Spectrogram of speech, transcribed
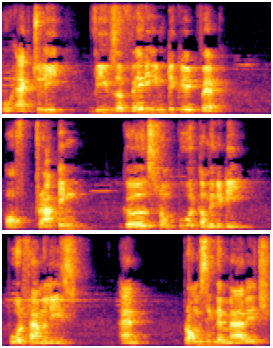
who actually weaves a very intricate web of trapping girls from poor community, poor families, and promising them marriage,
